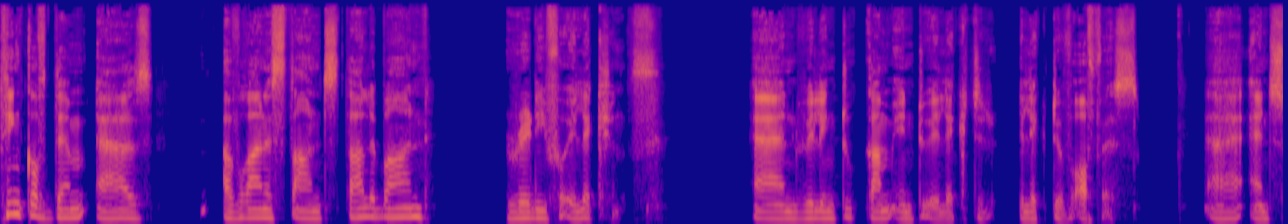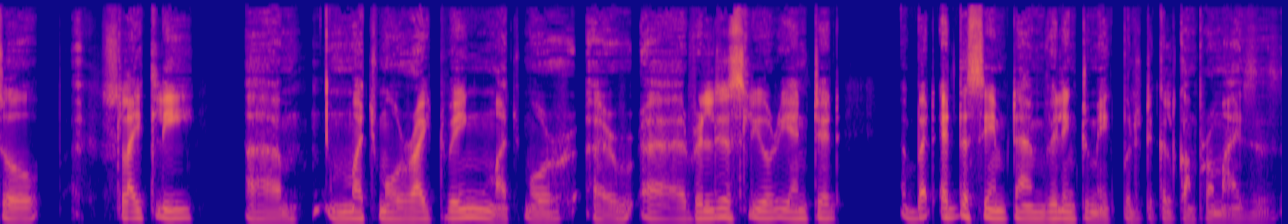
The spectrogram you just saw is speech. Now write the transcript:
Think of them as Afghanistan's Taliban ready for elections and willing to come into elected, elective office. Uh, and so, uh, slightly um, much more right wing, much more uh, uh, religiously oriented, but at the same time willing to make political compromises.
